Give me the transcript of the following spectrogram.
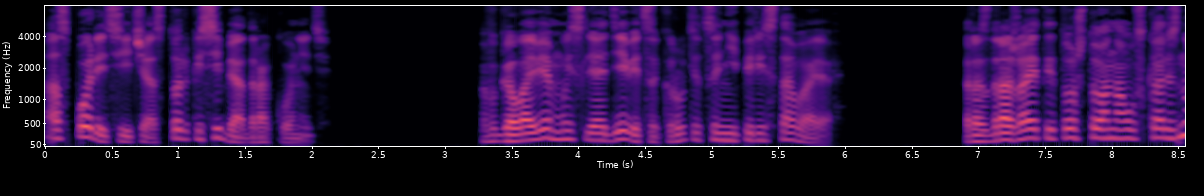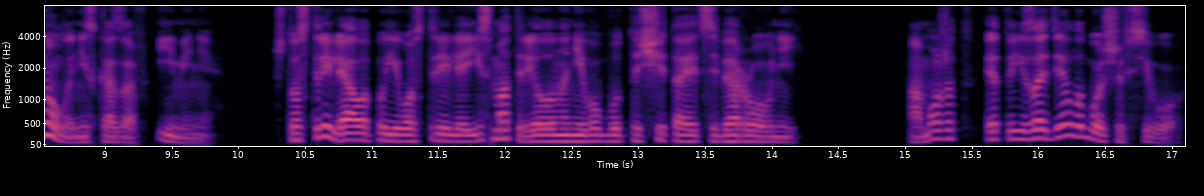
А спорить сейчас только себя драконить. В голове мысли о девице крутятся не переставая. Раздражает и то, что она ускользнула, не сказав имени что стреляла по его стреле и смотрела на него, будто считает себя ровней. А может, это и задело больше всего?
